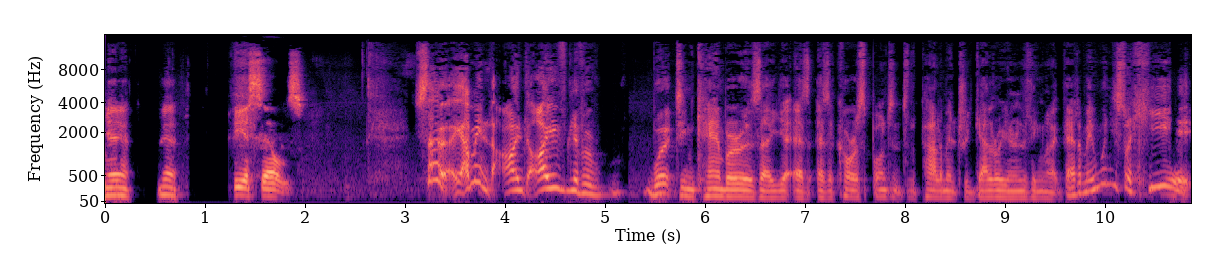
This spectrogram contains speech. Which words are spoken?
Yeah, yeah. PSLs. So, I mean, I, I've never worked in Canberra as a as, as a correspondent to the Parliamentary Gallery or anything like that. I mean, when you sort of hear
